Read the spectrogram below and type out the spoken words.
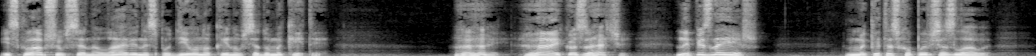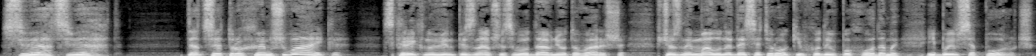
і, склавши все на лаві, несподівано кинувся до Микити. Гай, гай, козаче, не пізнаєш? Микита схопився з лави. Свят, свят! Та це трохим швайка. скрикнув він, пізнавши свого давнього товариша, що з ним мало не десять років ходив походами і бився поруч.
